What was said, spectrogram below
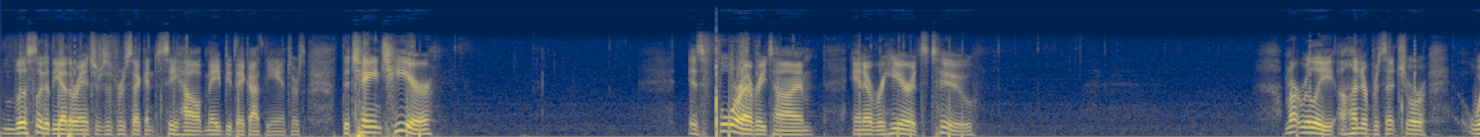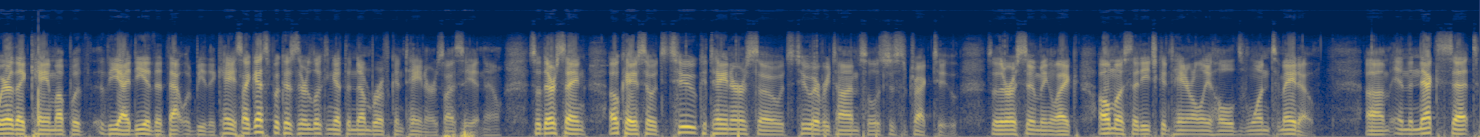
let's look at the other answers just for a second to see how maybe they got the answers. The change here is 4 every time, and over here it's 2. I'm not really 100% sure where they came up with the idea that that would be the case. I guess because they're looking at the number of containers. I see it now. So they're saying, okay, so it's two containers, so it's two every time, so let's just subtract two. So they're assuming like almost that each container only holds one tomato. Um, in the next set,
